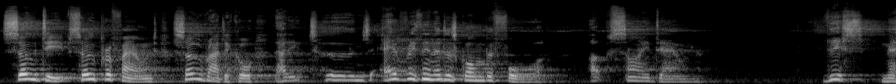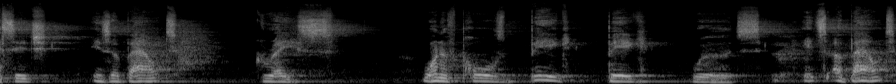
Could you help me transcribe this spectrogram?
so deep, so profound, so radical that it turns everything that has gone before upside down. This message is about grace. One of Paul's big, big words. It's about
